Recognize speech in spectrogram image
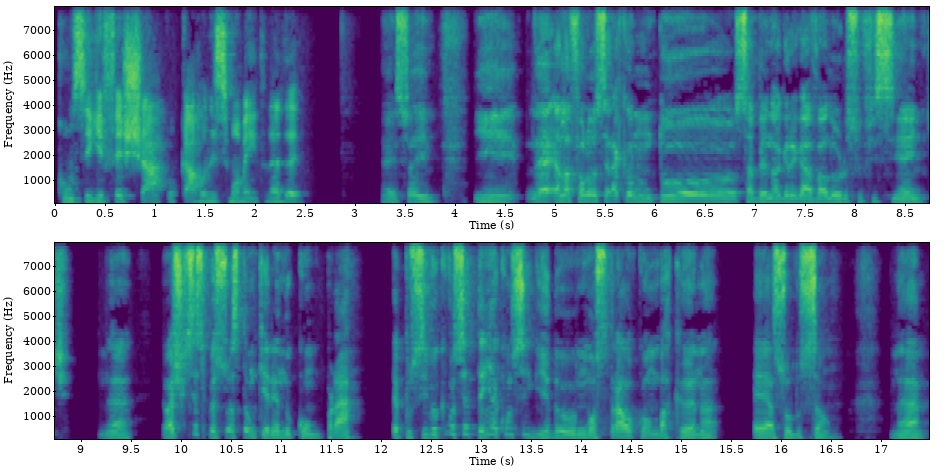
conseguir fechar o carro nesse momento, né, Dani? É isso aí. E né, ela falou: será que eu não estou sabendo agregar valor o suficiente? Né? Eu acho que se as pessoas estão querendo comprar, é possível que você tenha conseguido mostrar o quão bacana é a solução. Né?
